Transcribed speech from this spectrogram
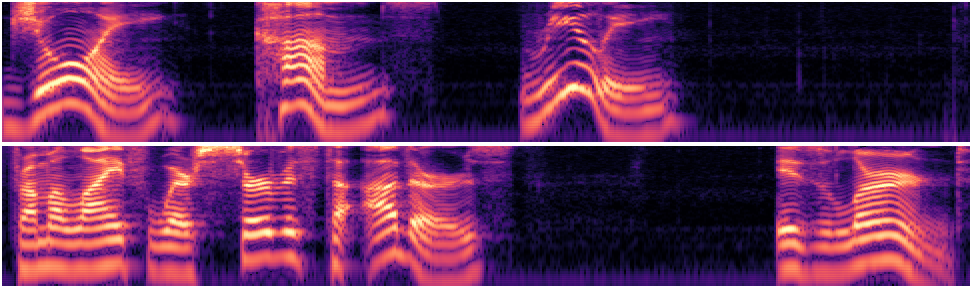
joy comes really from a life where service to others is learned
